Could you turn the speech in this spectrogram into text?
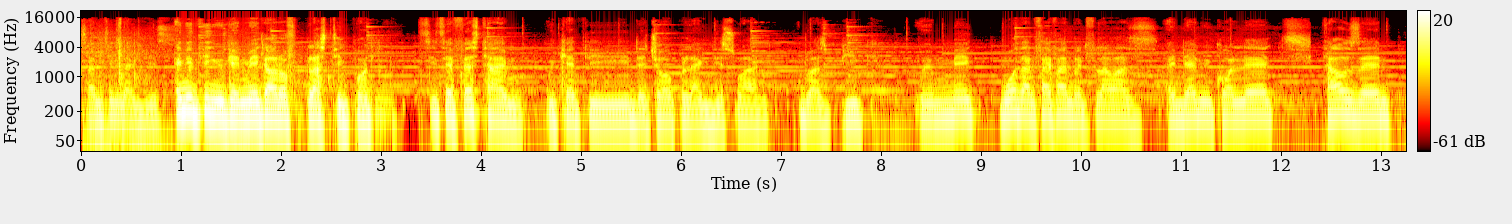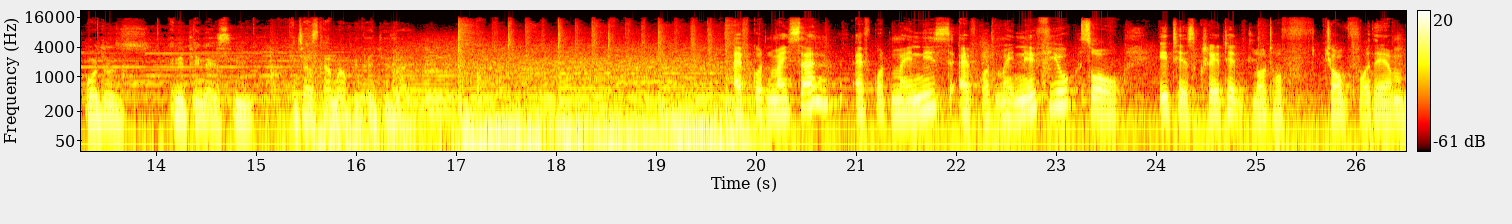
something like this. Anything you can make out of plastic bottle. It's the first time we get the, the job like this one. It was big. We make more than 500 flowers and then we collect 1,000 bottles. Anything I see, I just come up with a design. I've got my son, I've got my niece, I've got my nephew. So it has created a lot of job for them.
